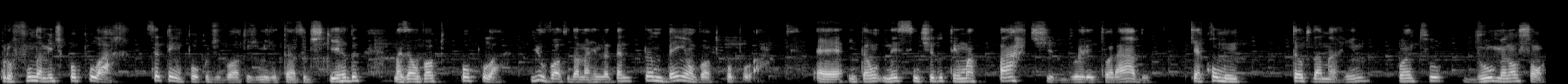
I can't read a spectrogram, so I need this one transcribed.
profundamente popular. Você tem um pouco de voto de militância de esquerda, mas é um voto popular. E o voto da Marine Le Pen também é um voto popular. É, então, nesse sentido, tem uma parte do eleitorado que é comum, tanto da Marine quanto do Mélenchon.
